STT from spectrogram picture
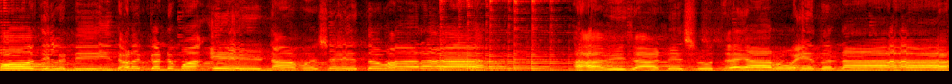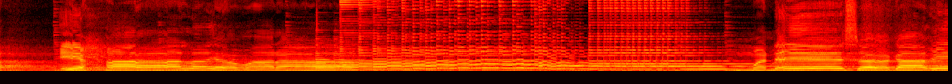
ઓ દિલની ધડકનમાં એ નામ છે તમારા. આવી જાને શું થયા રોહિતના? એ હાલ અમારા. સગાવે.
